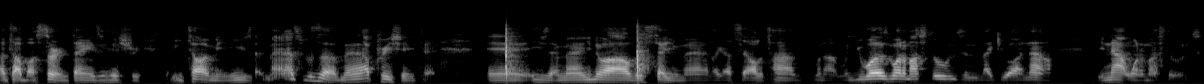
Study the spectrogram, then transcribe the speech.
I talk about certain things in history that he taught me. And he was like, man, that's what's up, man. I appreciate that. And he's like, man, you know, I always tell you, man, like I say all the time, when I when you was one of my students and like you are now, you're not one of my students.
